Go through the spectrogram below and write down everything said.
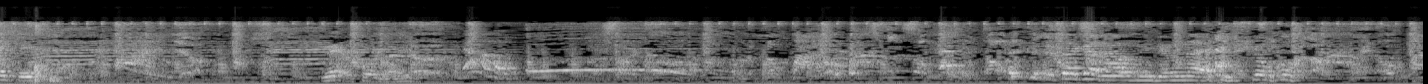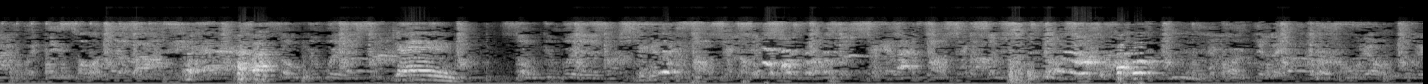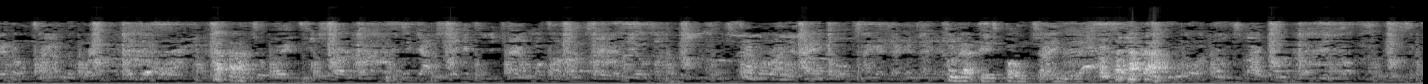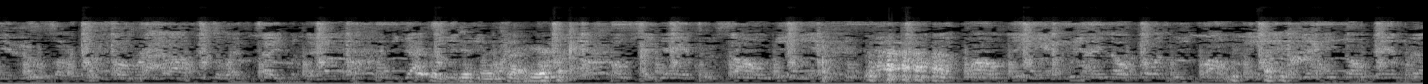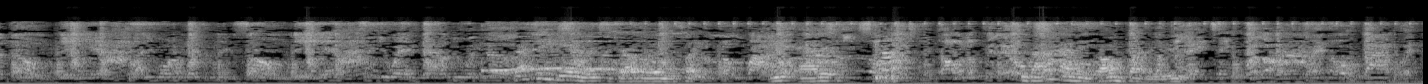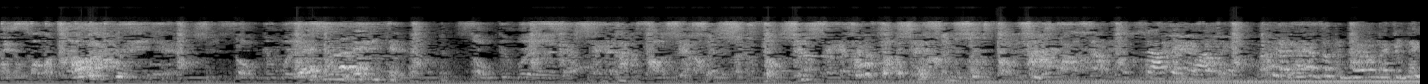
Lacey. You ain't recording, are you? No. If that got out of me doing that, he's cool. Game. Got this phone That's a difference right here. That the plate. You add it. Because I don't have any problem finding it either. Stop and watch it.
